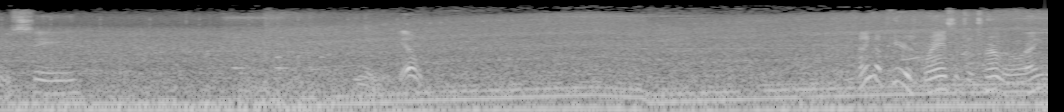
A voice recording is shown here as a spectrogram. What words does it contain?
Let me see. There we go. I think up here is Grand Central Terminal, right?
